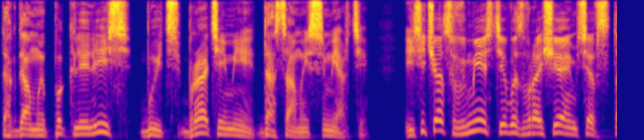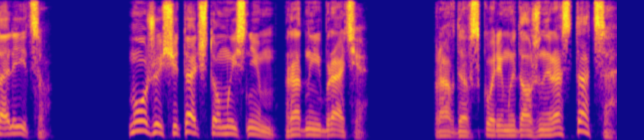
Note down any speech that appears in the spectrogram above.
Тогда мы поклялись быть братьями до самой смерти, и сейчас вместе возвращаемся в столицу. Можешь считать, что мы с ним родные братья. Правда, вскоре мы должны расстаться,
